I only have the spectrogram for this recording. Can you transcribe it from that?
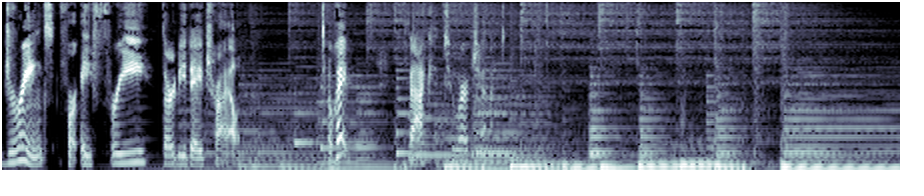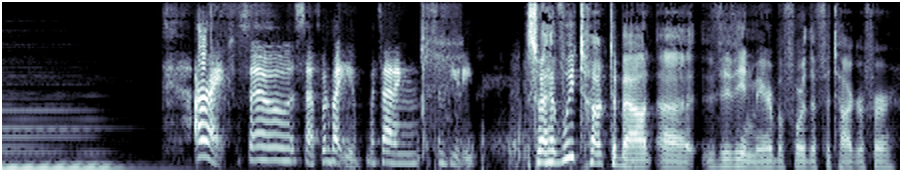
drinks for a free 30 day trial. Okay, back to our chat. All right. So, Seth, what about you? What's adding some beauty? So, have we talked about uh, Vivian Maier before, the photographer?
